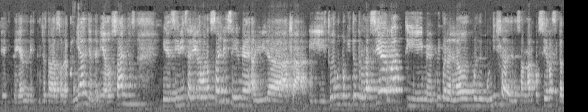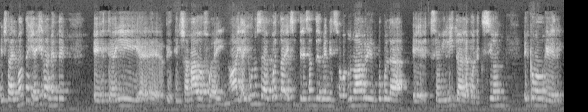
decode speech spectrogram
este, Ian este, yo estaba sola con Ian, ya tenía dos años, y decidí salir de Buenos Aires y irme a vivir allá. Y estuve muy poquito tras la sierra y me fui para el lado después de Punilla, desde San Marcos Sierras y Capilla del Monte, y ahí realmente este, ahí eh, el llamado fue ahí, ¿no? Ahí, ahí, uno se da cuenta, es interesante también eso, cuando uno abre un poco la, eh, se habilita la conexión, es como que,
